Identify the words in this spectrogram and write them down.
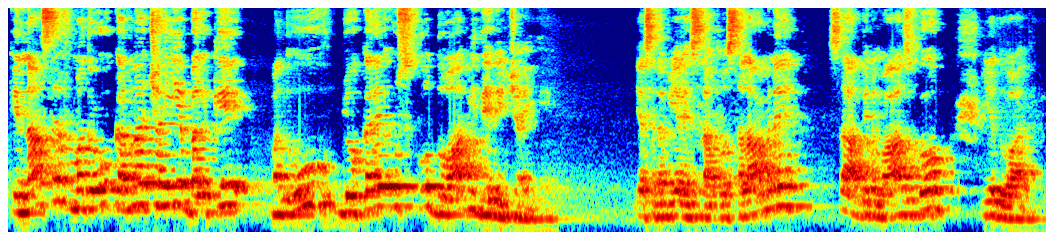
کہ نہ صرف مدعو کرنا چاہیے، بلکہ مدعو جو کرے اس کو دعا بھی دینی چاہیے۔ جیسے نبی علیہ السلام والسلام نے صاحب بن معاذ کو یہ دعا دی۔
